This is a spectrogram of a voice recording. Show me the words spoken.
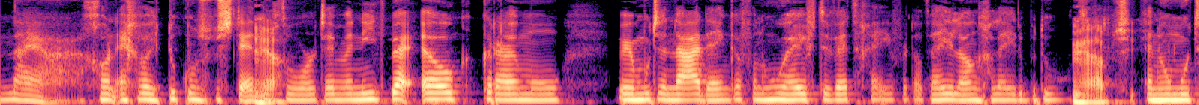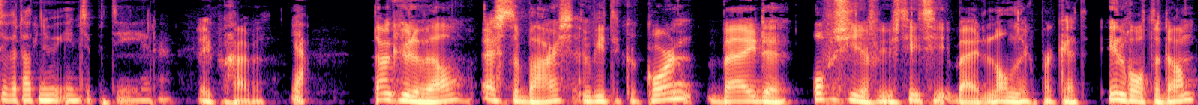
nou ja, gewoon echt weer toekomstbestendig ja. wordt. En we niet bij elke kruimel weer moeten nadenken van hoe heeft de wetgever dat heel lang geleden bedoeld. Ja, precies. En hoe moeten we dat nu interpreteren. Ik begrijp het. Ja. Dank jullie wel, Esther Baars en Wieteke Korn, bij de officier van justitie bij het landelijk parket in Rotterdam.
